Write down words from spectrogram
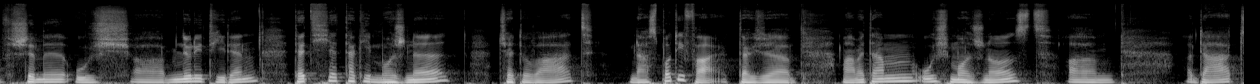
všiml už minulý týden. Teď je taky možné četovat na Spotify, takže máme tam už možnost um, dát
